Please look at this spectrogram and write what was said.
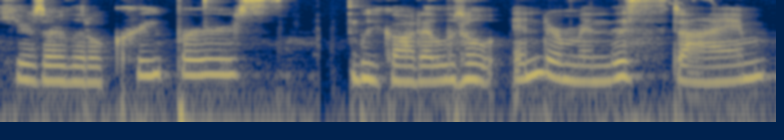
Here's our little creepers. We got a little Enderman this time.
